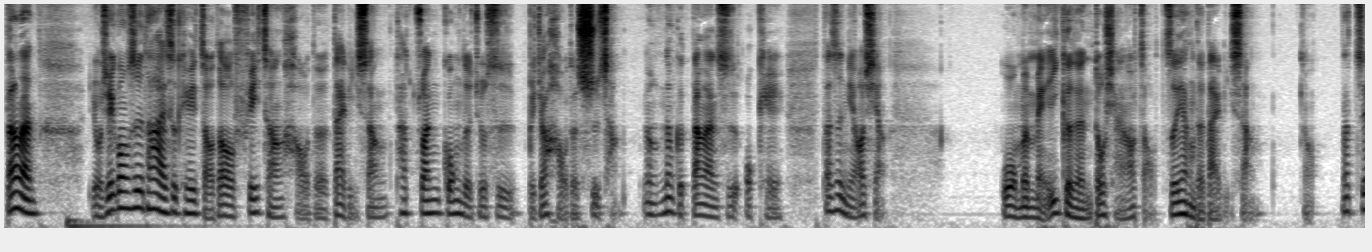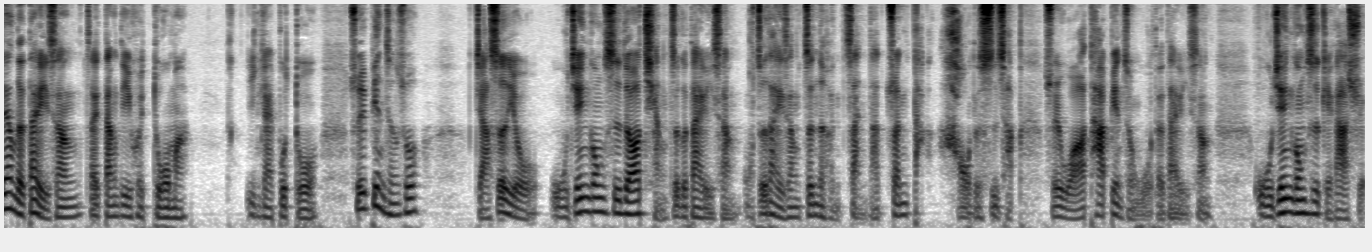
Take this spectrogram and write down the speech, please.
当然。有些公司它还是可以找到非常好的代理商，它专攻的就是比较好的市场，那那个当然是 OK。但是你要想，我们每一个人都想要找这样的代理商哦，那这样的代理商在当地会多吗？应该不多，所以变成说，假设有五间公司都要抢这个代理商，我这个代理商真的很赞，他专打好的市场，所以我要他变成我的代理商，五间公司给他选。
